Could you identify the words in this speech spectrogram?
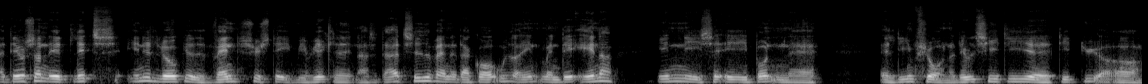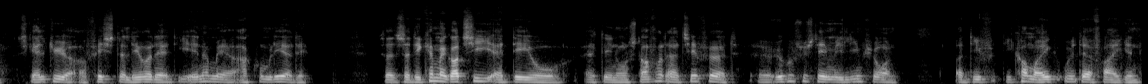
det er jo sådan et lidt indelukket vandsystem i virkeligheden. Altså der er tidevandet, der går ud og ind, men det ender inde i, i bunden af, af Limfjorden, og det vil sige, at de, øh, de dyr og skalddyr og fisk, der lever der, de ender med at akkumulere det. Så, så det kan man godt sige, at det er jo at det er nogle stoffer, der er tilført øh, økosystemet i Limfjorden, og de, de kommer ikke ud derfra igen.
